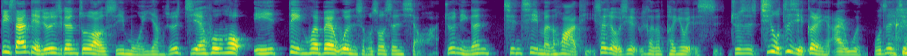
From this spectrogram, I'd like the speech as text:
第三点就是跟周老师一模一样，就是结婚后一定会被问什么时候生小孩，就是你跟亲戚们的话题，甚至有些可能朋友也是，就是其实我自己个人也爱问，我真的检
